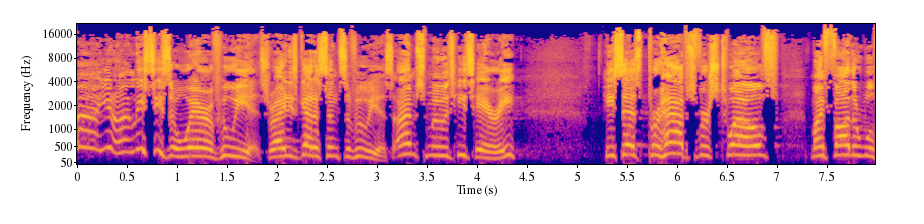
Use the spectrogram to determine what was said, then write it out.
Uh, you know, at least he's aware of who he is, right? He's got a sense of who he is. I'm smooth, he's hairy. He says, Perhaps, verse 12, my father will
